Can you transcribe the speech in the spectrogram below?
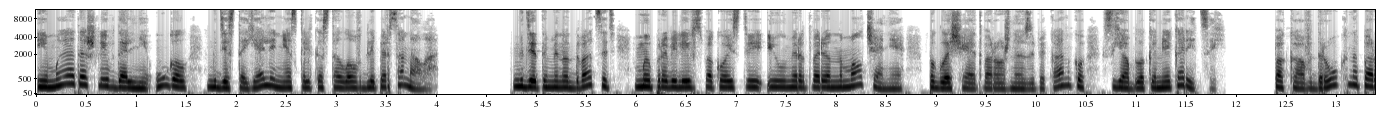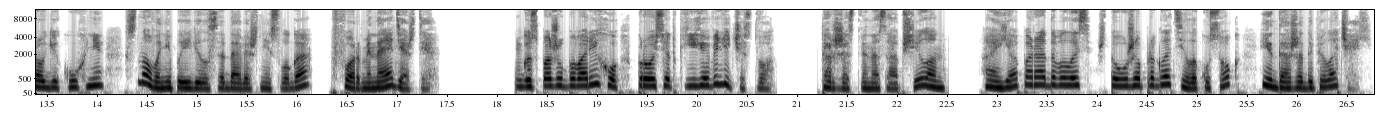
и мы отошли в дальний угол, где стояли несколько столов для персонала. Где-то минут двадцать мы провели в спокойствии и умиротворенном молчании, поглощая творожную запеканку с яблоками и корицей. Пока вдруг на пороге кухни снова не появился давешний слуга в форменной одежде. «Госпожу повариху просят к ее величеству», — торжественно сообщил он, а я порадовалась, что уже проглотила кусок и даже допила чай.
